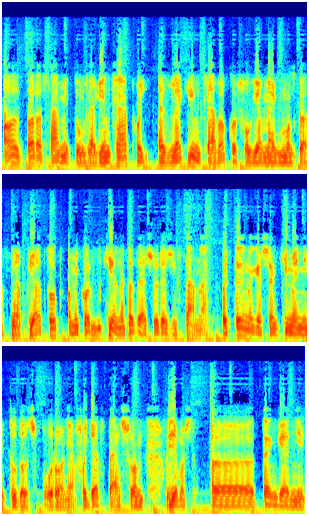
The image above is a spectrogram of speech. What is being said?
az, arra számítunk leginkább, hogy ez leginkább akkor fogja megmozgatni a piacot, amikor kijönnek az első rezsiszámlák. Hogy ténylegesen ki mennyit tudod spórolni a fogyasztáson. Ugye most ö, tengernyi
